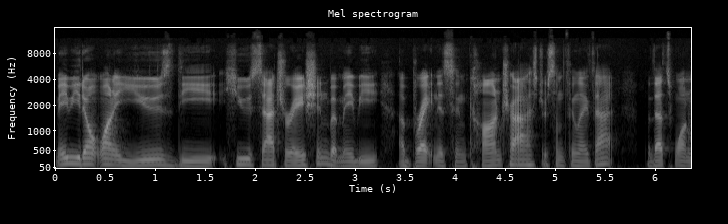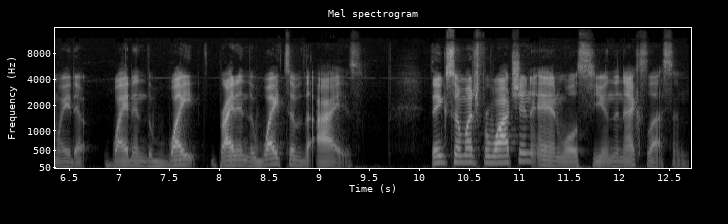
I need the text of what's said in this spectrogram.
maybe you don't want to use the hue saturation, but maybe a brightness and contrast or something like that. But that's one way to whiten the white, brighten the whites of the eyes. Thanks so much for watching, and we'll see you in the next lesson.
